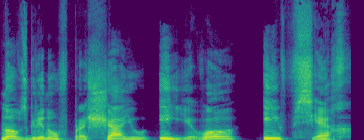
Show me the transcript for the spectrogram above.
но, взглянув, прощаю и его, и всех.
